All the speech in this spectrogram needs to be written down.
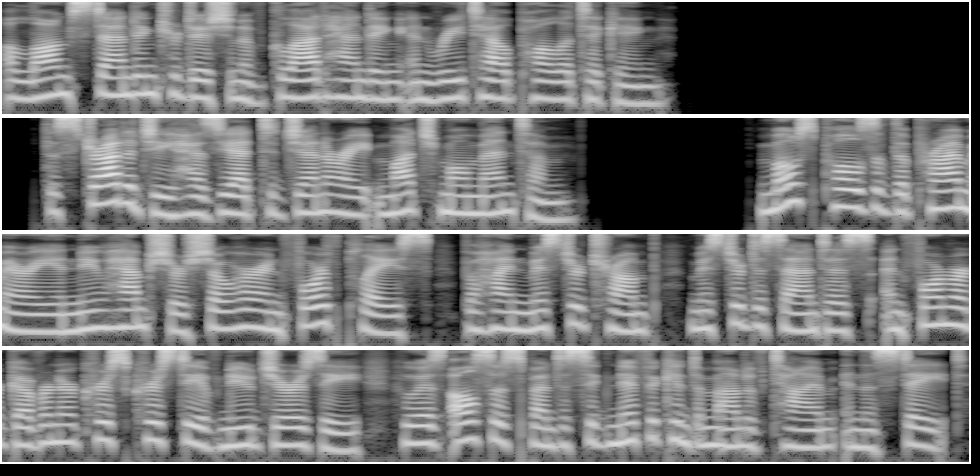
a long standing tradition of glad handing and retail politicking. The strategy has yet to generate much momentum. Most polls of the primary in New Hampshire show her in fourth place, behind Mr. Trump, Mr. DeSantis, and former Governor Chris Christie of New Jersey, who has also spent a significant amount of time in the state.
